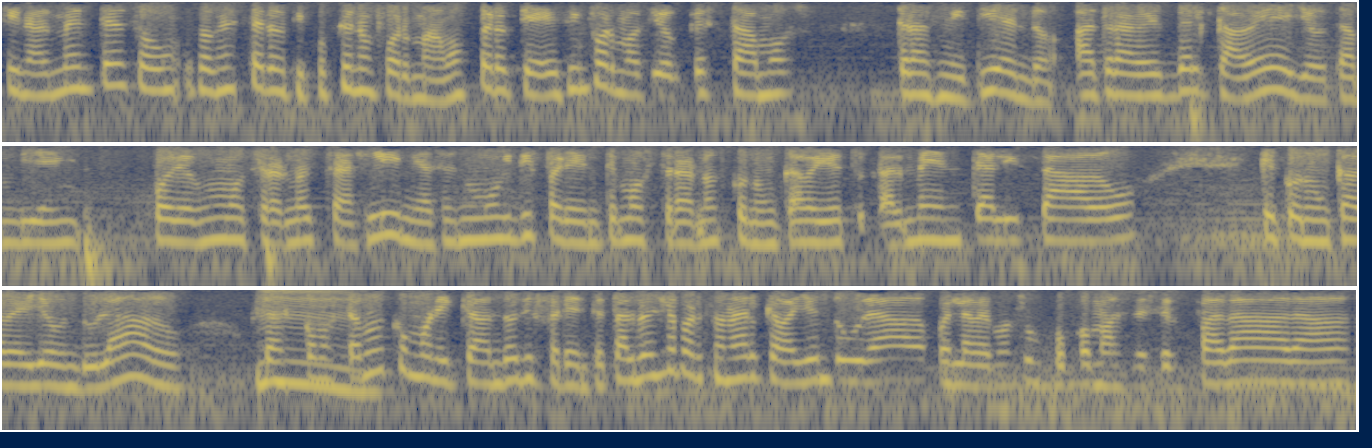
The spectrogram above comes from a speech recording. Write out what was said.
finalmente son, son estereotipos que nos formamos, pero que es información que estamos transmitiendo a través del cabello también podemos mostrar nuestras líneas. Es muy diferente mostrarnos con un cabello totalmente alisado que con un cabello ondulado. O sea, como Mm. estamos comunicando diferente. Tal vez la persona del cabello ondulado, pues la vemos un poco más desenfadada,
